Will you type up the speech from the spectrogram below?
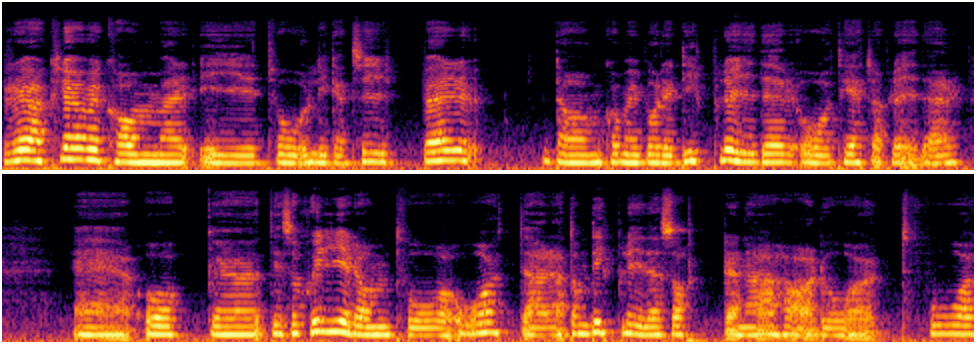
Rödklöver kommer i två olika typer. De kommer i både diploider och tetraploider. Eh, och eh, det som skiljer de två åt är att de diploida sorterna har då två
